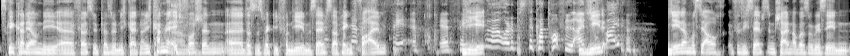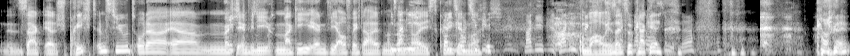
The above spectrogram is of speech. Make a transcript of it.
Es geht gerade ja um die äh, Fursuit-Persönlichkeiten und ich kann mir echt Ähm. vorstellen, äh, dass es wirklich von jedem selbst abhängt. Vor allem, Fa äh, äh, Je- Fake oder du bist eine Kartoffel. Von beidem. Jeder muss ja auch für sich selbst entscheiden, ob er so gesehen sagt, er spricht im Suit oder er möchte Spricht im irgendwie die Magie irgendwie aufrechterhalten und Die sagen, Magie, oh, ich squeake nur. vorzüglich. Maggi, Maggi Wow, ihr seid so kacke. Ne?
